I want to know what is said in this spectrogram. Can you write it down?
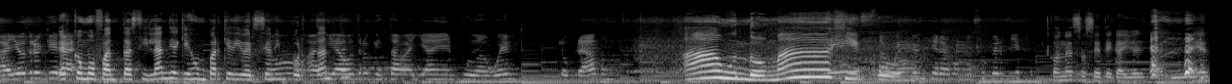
Hay otro que era. Es como Fantasilandia, que es un parque de diversión No, importante. Había otro que estaba allá en Pudahuel, Lo Prado. Ah, mundo mágico. cuestión que era como súper vieja. Con eso se te cayó el carnet.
